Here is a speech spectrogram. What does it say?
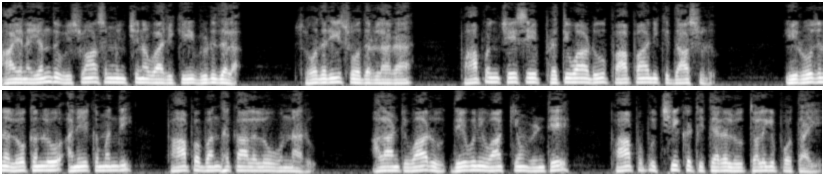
ఆయన యందు విశ్వాసముంచిన వారికి విడుదల. సోదరీ సోదరులారా పాపం చేసే ప్రతివాడు పాపానికి దాసుడు. ఈ రోజున లోకంలో అనేక మంది పాప బంధకాలలో ఉన్నారు. అలాంటి వారు దేవుని వాక్యం వింటే పాపపు చీకటి తెరలు తొలగిపోతాయి.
